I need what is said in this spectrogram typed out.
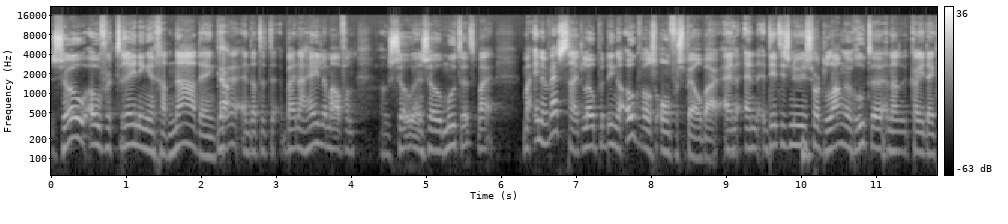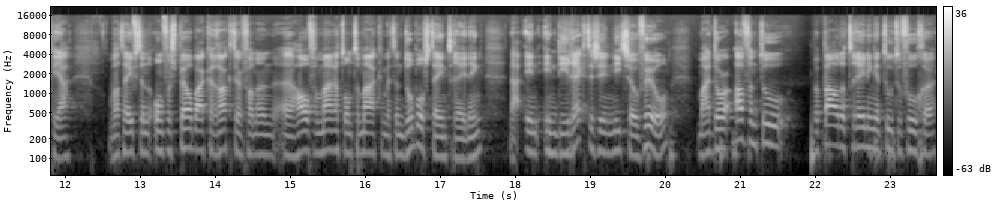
zo over trainingen gaat nadenken. Ja. En dat het bijna helemaal van, oh zo en zo moet het. Maar, maar in een wedstrijd lopen dingen ook wel eens onvoorspelbaar. En, en dit is nu een soort lange route. En dan kan je denken, ja, wat heeft een onvoorspelbaar karakter van een eh, halve marathon te maken met een dobbelsteentraining? Nou, in, in directe zin niet zoveel. Maar door af en toe bepaalde trainingen toe te voegen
